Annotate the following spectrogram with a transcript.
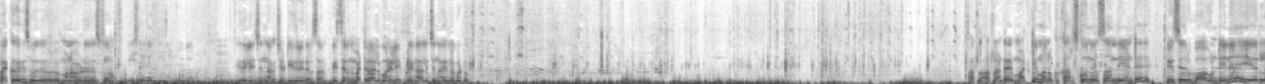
పక్కగా తీసి మనం ఇప్పుడు ఇది చిన్నగా చెట్టు ఇది తెలుసా? పీసేరు మట్టి రాలిపోనీ ఇప్పుడు ఏం కాదు చిన్న ఇదిలో కొట్టు. అట్లా అట్లా అంటే మట్టి మనకు కరుచుకొని వస్తుంది అంటే పీసేరు బాగుంటేనే ఏర్ల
